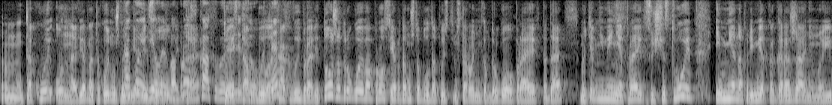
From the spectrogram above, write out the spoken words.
м, такой он, наверное, такой нужно Такой и делаем. реализовывать. Вопрос, да. как его То есть там реализовывать, было, да? как выбрали, тоже другой вопрос. Я потому что был, допустим, сторонником другого проекта, да. Но тем не менее проект существует, и мне, например, как горожанину, и,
